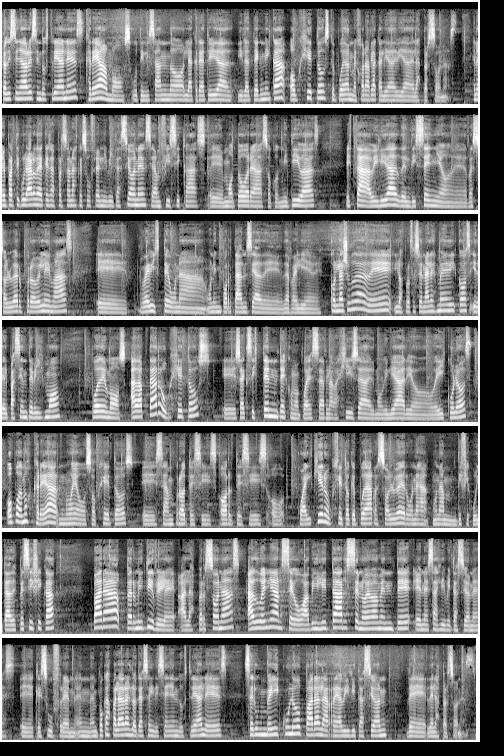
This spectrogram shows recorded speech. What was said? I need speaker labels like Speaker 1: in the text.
Speaker 1: Los diseñadores industriales creamos, utilizando la creatividad y la técnica, objetos que puedan mejorar la calidad de vida de las personas. En el particular de aquellas personas que sufren limitaciones, sean físicas, eh, motoras o cognitivas, esta habilidad del diseño de resolver problemas eh, reviste una, importancia de, relieve. Con la ayuda de los profesionales médicos y del paciente mismo, podemos adaptar objetos eh, ya existentes, como puede ser la vajilla, el mobiliario vehículos, o podemos crear nuevos objetos, eh, sean prótesis, órtesis o cualquier objeto que pueda resolver una dificultad específica para permitirle a las personas adueñarse o habilitarse nuevamente en esas limitaciones eh, que sufren. En, pocas palabras, lo que hace el diseño industrial es ser un vehículo para la rehabilitación de las personas.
